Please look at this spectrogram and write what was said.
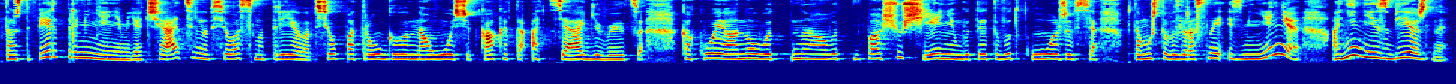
Потому что перед применением я тщательно все осмотрела все потрогала на ощупь как это оттягивается какое оно вот на вот по ощущениям вот это вот кожа вся. Потому что возрастные изменения они неизбежны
